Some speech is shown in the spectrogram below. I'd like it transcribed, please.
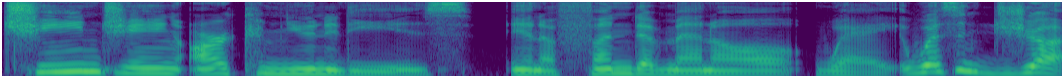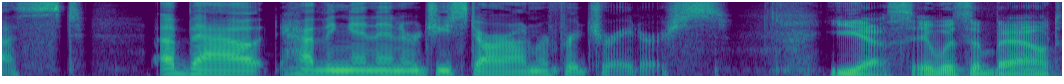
changing our communities in a fundamental way? It wasn't just about having an Energy Star on refrigerators. Yes, it was about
